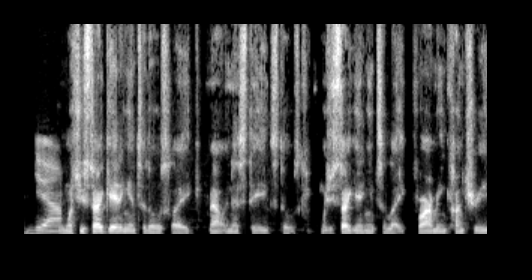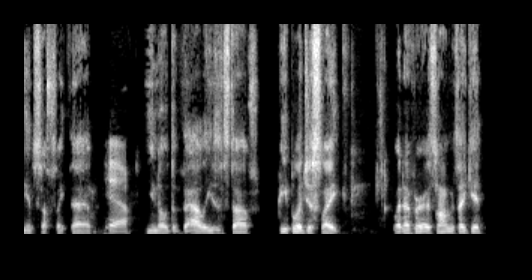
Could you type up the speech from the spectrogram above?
Yeah. And once you start getting into those like mountainous states, those once you start getting into like farming country and stuff like that. Yeah. You know, the valleys and stuff, people are just like whatever as long as I get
